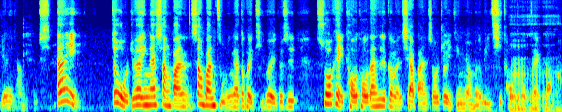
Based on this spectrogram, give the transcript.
原理上不行。但是就我觉得应该上班上班族应该都可以体会，就是。说可以偷偷，但是根本下班的时候就已经没有那个力气偷偷在干嘛。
